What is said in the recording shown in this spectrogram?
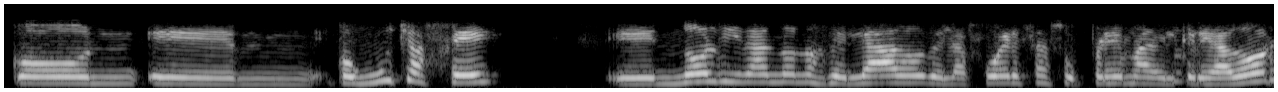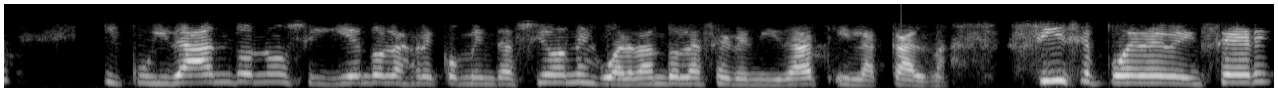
con, eh, con mucha fe, eh, no olvidándonos del lado de la fuerza suprema del Creador y cuidándonos, siguiendo las recomendaciones, guardando la serenidad y la calma. Sí se puede vencer,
